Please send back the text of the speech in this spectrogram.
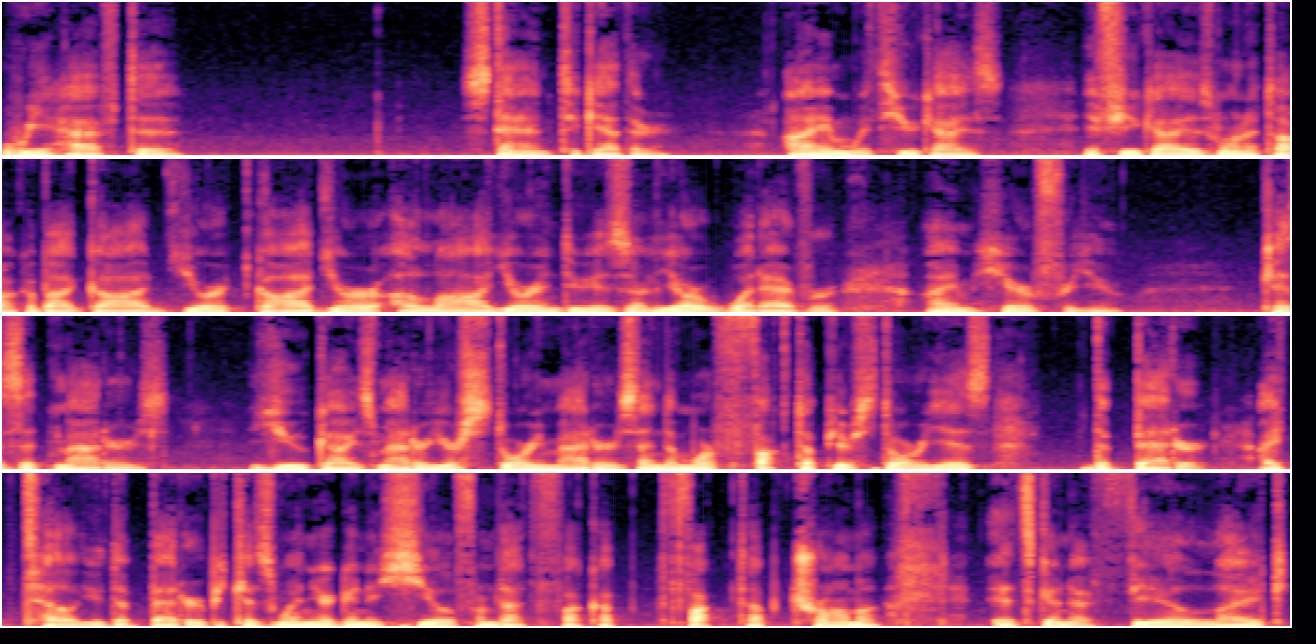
we have to stand together. I am with you guys. If you guys want to talk about God, your God, your Allah, your Hinduism, your whatever, I am here for you because it matters. You guys matter. Your story matters. And the more fucked up your story is, the better. I tell you, the better. Because when you're going to heal from that fuck up, fucked up trauma, it's going to feel like,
